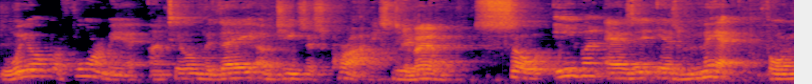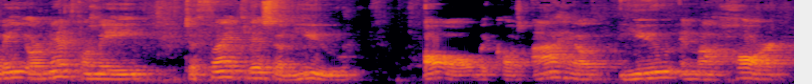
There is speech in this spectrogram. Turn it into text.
will perform it until the day of Jesus Christ. Amen. So even as it is meant for me or meant for me to think this of you all, because I have you in my heart,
